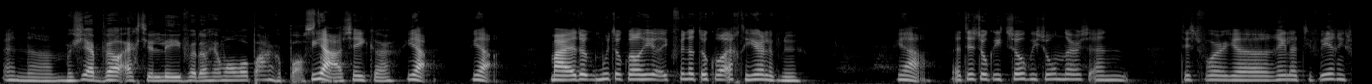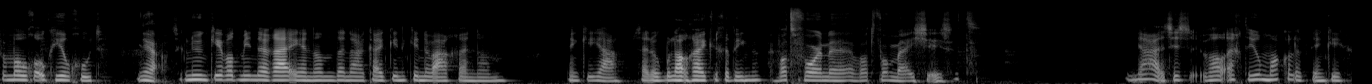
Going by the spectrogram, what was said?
En, ehm, dus je hebt wel echt je leven er helemaal op aangepast. dan? ja, zeker. Ja, ja. Maar het ook- moet ook wel heel, ik vind het ook wel echt heerlijk nu. Ja, het is ook iets zo bijzonders en het is voor je relativeringsvermogen ook heel goed. Ja. Als ik nu een keer wat minder rij en dan daarna kijk ik in de kinderwagen en dan denk je, ja, zijn ook belangrijkere dingen. Wat voor, een, eh, wat voor meisje is het? Ja, het is wel echt heel makkelijk, denk ik.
